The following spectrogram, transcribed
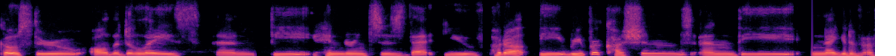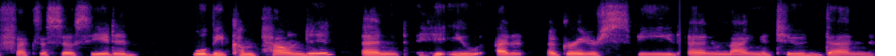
goes through all the delays and the hindrances that you've put up, the repercussions and the negative effects associated will be compounded and hit you at a greater speed and magnitude than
